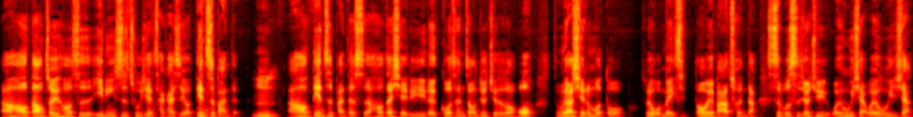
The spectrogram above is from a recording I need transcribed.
然后到最后是一零四出现，才开始有电子版的。嗯。然后电子版的时候，在写履历的过程中就觉得说，哦，怎么要写那么多？所以我每次都会把它存档，时不时就去维护一下，维护一下。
